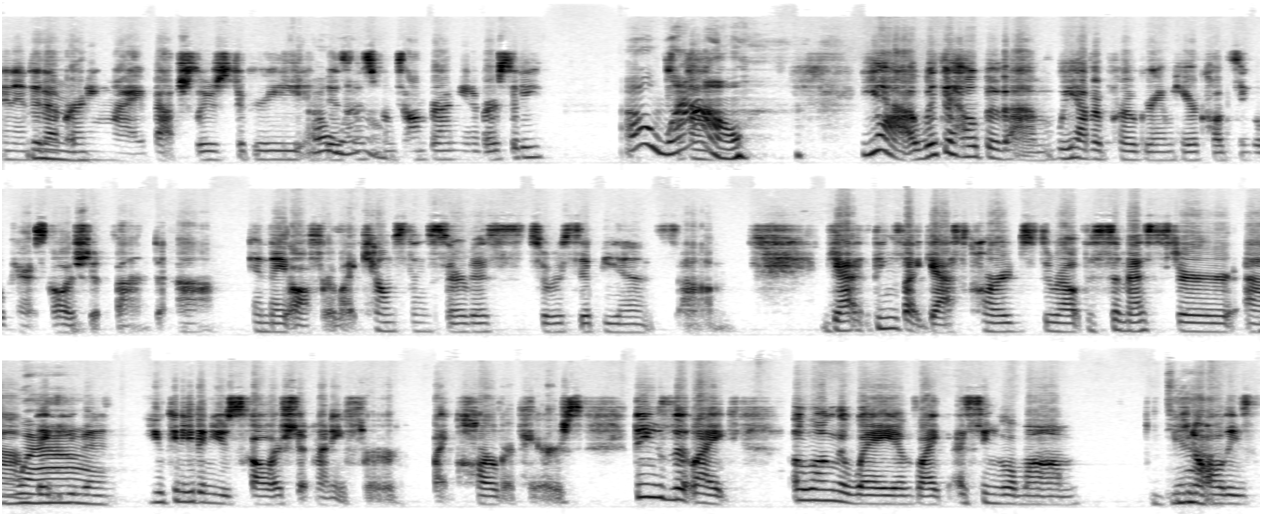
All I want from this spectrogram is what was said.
and ended mm. up earning my bachelor's degree in oh, business wow. from John Brown University. Oh wow. Um, yeah, with the help of um, we have a program here called Single Parent Scholarship Fund, um, and they offer like counseling service to recipients, um, ga- things like gas cards throughout the semester. Um, wow. They even you can even use scholarship money for like car repairs, things that like along the way of like a single mom, yeah. you know, all these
